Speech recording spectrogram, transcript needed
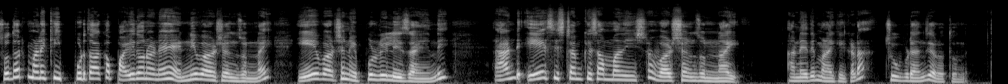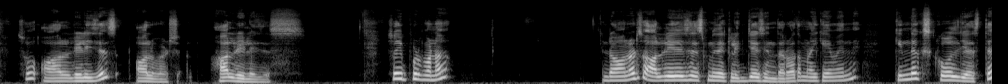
సో దట్ మనకి ఇప్పుడు దాకా పైథాన్ అనే ఎన్ని వెర్షన్స్ ఉన్నాయి ఏ వెర్షన్ ఎప్పుడు రిలీజ్ అయింది అండ్ ఏ సిస్టమ్కి సంబంధించిన వెర్షన్స్ ఉన్నాయి అనేది మనకి ఇక్కడ చూపడం జరుగుతుంది. So all releases all version all releases so ఇప్పుడు మన డౌన్లోడ్స్ ఆల్ రిలీజెస్ మీద క్లిక్ చేసిన తర్వాత మనకి ఏమైంది? కిందకి స్క్రోల్ చేస్తే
